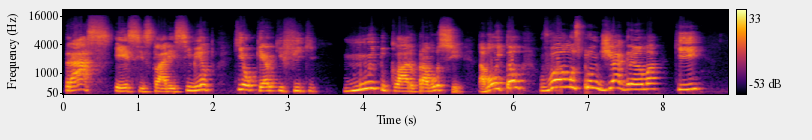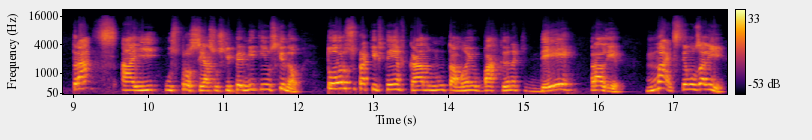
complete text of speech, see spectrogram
traz esse esclarecimento que eu quero que fique muito claro para você, tá bom? Então, vamos para um diagrama que traz aí os processos que permitem e os que não. Torço para que tenha ficado num tamanho bacana que dê para ler. Mas temos ali,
